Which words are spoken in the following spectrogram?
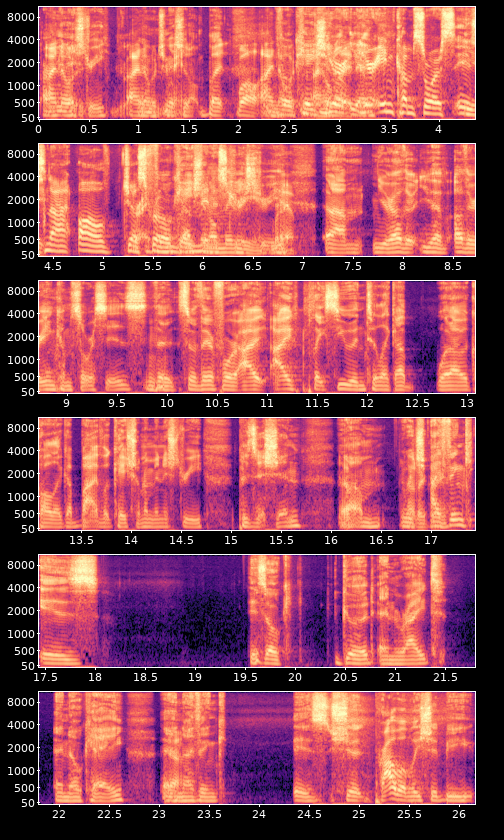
are I know- ministry. I know what you mean. But Well, I know what- I know vocational, your, what yeah. your income source is not all just Right, from vocational ministry. ministry. Um, your other you have other income sources. Mm-hmm. That, so therefore, I I place you into like a what I would call like a bivocational ministry position, um, which I think is is okay, good and right and okay, and Yeah. I think is should probably should be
